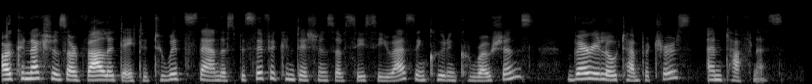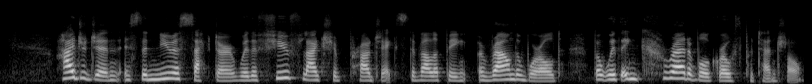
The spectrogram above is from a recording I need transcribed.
Our connections are validated to withstand the specific conditions of CCUS, including corrosions, very low temperatures, and toughness. Hydrogen is the newest sector with a few flagship projects developing around the world, but with incredible growth potential.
